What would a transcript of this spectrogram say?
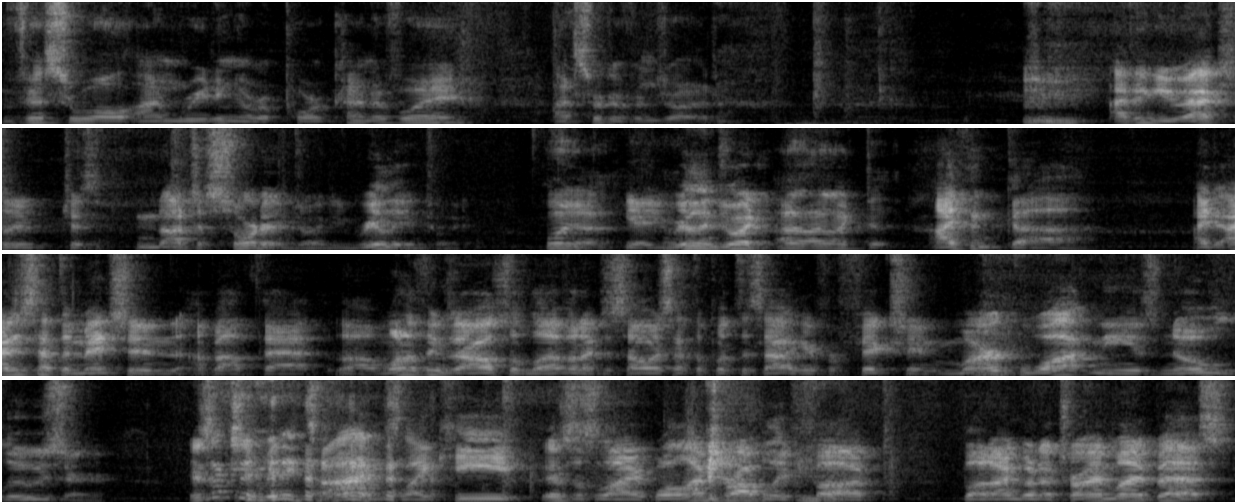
visceral, I'm reading a report kind of way, I sort of enjoyed. I think you actually just not just sort of enjoyed. You really enjoyed it. Well, yeah, Yeah, you really enjoyed it. I, I liked it. I think uh, I, I just have to mention about that. Uh, one of the things I also love, and I just always have to put this out here for fiction. Mark Watney is no loser. There's actually many times like he is just like, well, I'm probably fucked, but I'm gonna try my best,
